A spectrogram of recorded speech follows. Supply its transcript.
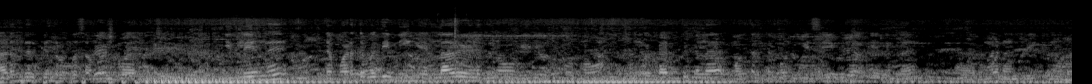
நடந்திருக்குன்னு ரொம்ப சந்தோஷமாக இருந்துச்சு. இதுலேருந்து இந்த படத்தை பற்றி நீங்கள் எல்லாரும் எழுதணும் வீடியோஸ் போடணும். உங்கள் கருத்துக்களை மக்கள்கிட்ட கொண்டு போய் சேர்க்கணும்னு கேட்டுக்கிறேன் ரொம்ப நன்றி. என்னோட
